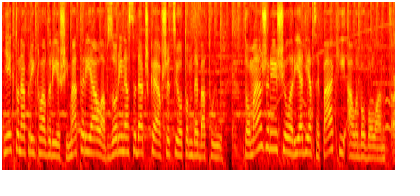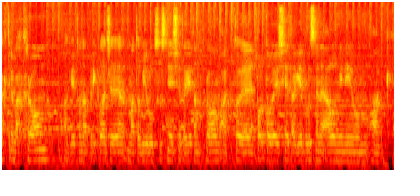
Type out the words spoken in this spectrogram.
Niekto napríklad rieši materiál a vzory na sedačke a všetci o tom debatujú. Tomáš riešil riadiace páky alebo volant. Ak treba chrom, ak je to napríklad, že má to byť luxusnejšie, tak je tam chrom, ak to je portovejšie, tak je brúsené alumínium, ak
